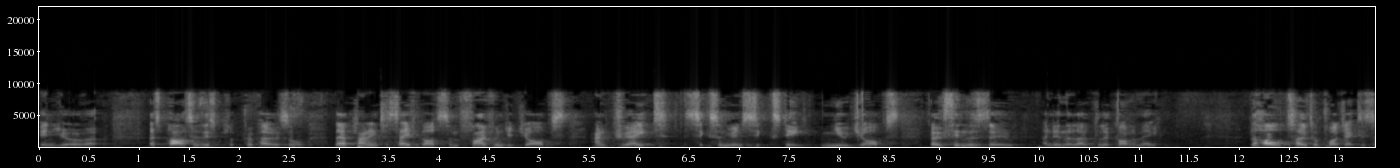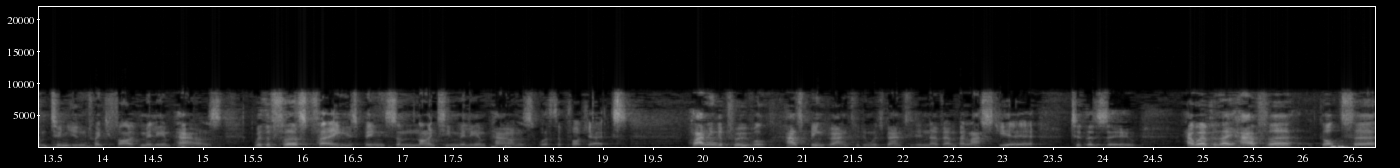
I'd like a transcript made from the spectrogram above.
in Europe. As part of this proposal, they're planning to safeguard some 500 jobs and create 660 new jobs, both in the zoo and in the local economy. The whole total project is some £225 million, pounds, with the first phase being some £90 million pounds worth of projects. Planning approval has been granted and was granted in November last year to the zoo, However, they have uh, got uh,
